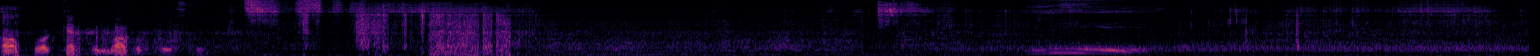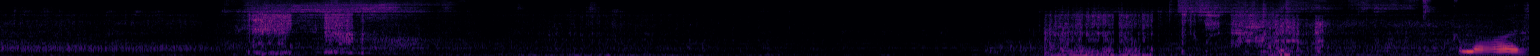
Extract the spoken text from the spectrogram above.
Oh, poor Captain Marvel poster. On,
